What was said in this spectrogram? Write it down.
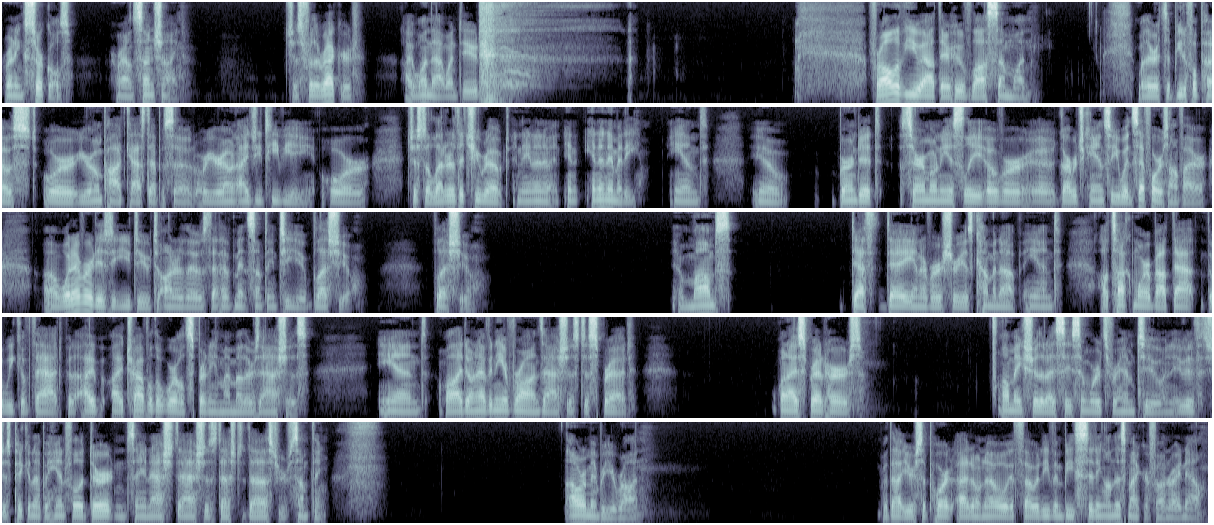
running circles around sunshine. Just for the record, I won that one, dude. for all of you out there who have lost someone, whether it's a beautiful post or your own podcast episode or your own IGTV or just a letter that you wrote in anonymity and you know burned it ceremoniously over a garbage can so you wouldn't set forest on fire. Uh, whatever it is that you do to honor those that have meant something to you, bless you. Bless you. You know, mom's death day anniversary is coming up, and I'll talk more about that the week of that. But I I travel the world spreading my mother's ashes, and while I don't have any of Ron's ashes to spread, when I spread hers, I'll make sure that I say some words for him too. And even if it's just picking up a handful of dirt and saying ash to ashes, dust to dust, or something, I'll remember you, Ron. Without your support, I don't know if I would even be sitting on this microphone right now.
